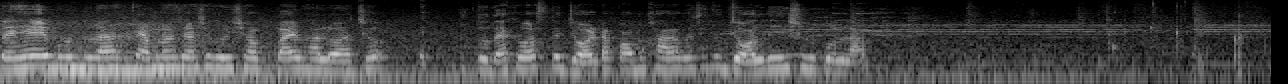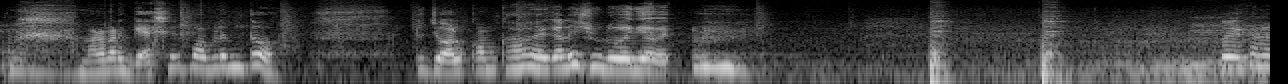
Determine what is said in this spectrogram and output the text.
তো হে বন্ধুরা, কেমন আছো? আশা করি সবাই ভালো আছো। তো দেখো আজকে জলটা কম খাওয়া গেছে, তো জল দিয়ে শুরু করলাম। আমার আবার গ্যাসের প্রবলেম তো। একটু জল কম খাওয়া হয়ে গেলে শুরু হয়ে যাবে। তো এখানে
